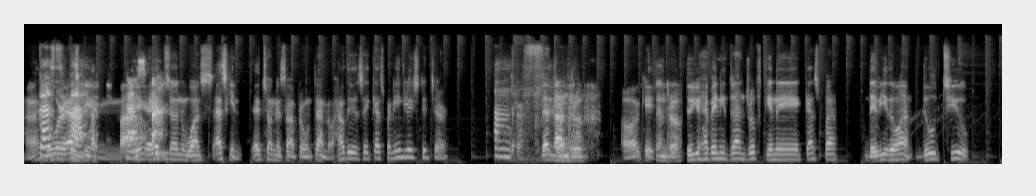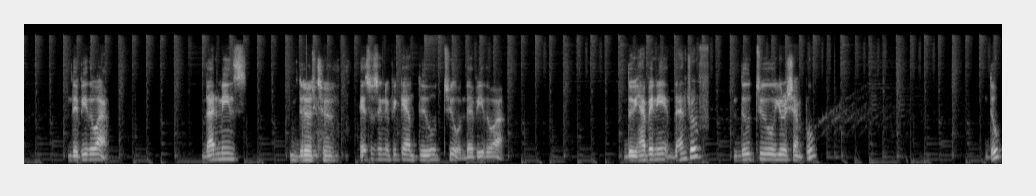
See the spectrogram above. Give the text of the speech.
Cas- Uh, you were asking. Caspa. Edson was asking. Edson estaba preguntando. How do you say caspa in English, teacher? Dandruff. Dandruff. Okay. Dandruff. Do you have any dandruff? ¿Tiene caspa debido a? Due to. Debido a. That means, Due to. eso significa due to, debido a. Do you have any dandruff due to your shampoo? Do?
